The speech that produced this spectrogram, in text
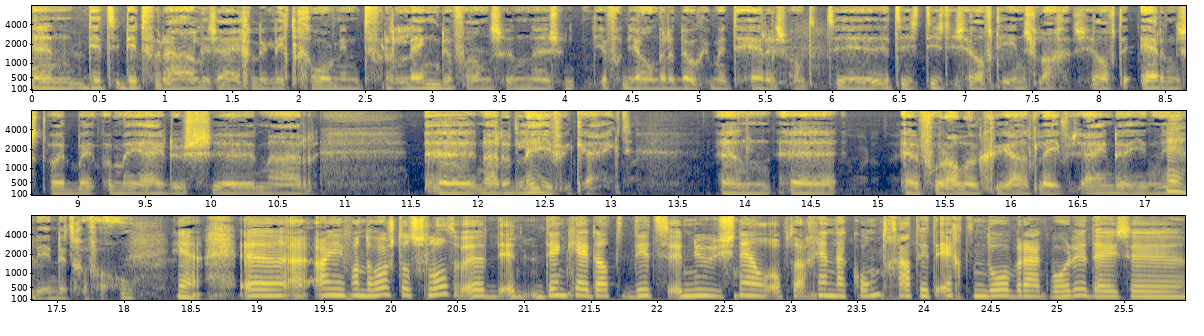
En dit, dit verhaal is eigenlijk, ligt gewoon in het verlengde van, zijn, eh, van die andere documentaires. Want het, eh, het, is, het is dezelfde inslag, dezelfde ernst waarmee, waarmee hij dus uh, naar, naar het leven kijkt. En, en vooral ook ja, het levenseinde in, in, in dit geval. Ja. Uh, Arjen van der Horst, tot slot. Uh, denk jij dat dit nu snel op de agenda komt? Gaat dit echt een doorbraak worden, deze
